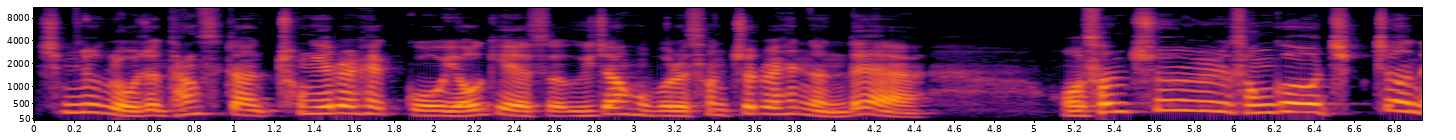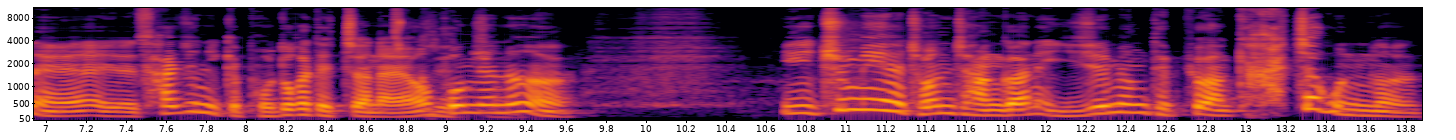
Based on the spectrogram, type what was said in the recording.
16일 오전 당선자 총회를 했고 여기에서 의장 후보를 선출을 했는데 어, 선출 선거 직전에 사진이 이렇게 보도가 됐잖아요. 그랬죠. 보면은 이 추미애 전 장관은 이재명 대표와 함께 활짝 웃는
